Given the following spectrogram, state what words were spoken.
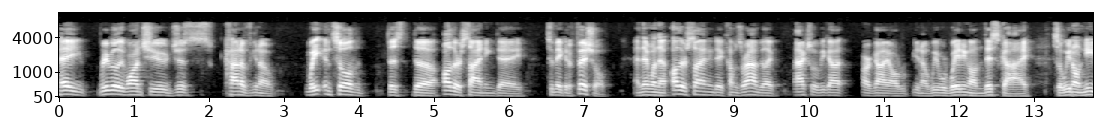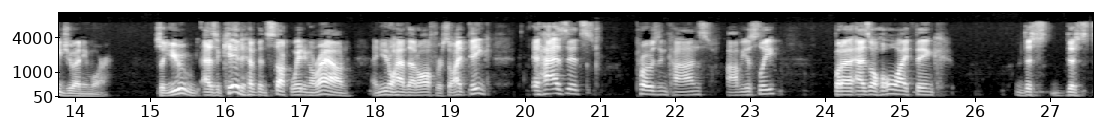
hey, we really want you just kind of, you know, wait until this the other signing day to make it official. And then when that other signing day comes around, be like, actually, we got our guy all, you know, we were waiting on this guy, so we don't need you anymore. So you, as a kid, have been stuck waiting around and you don't have that offer. So I think it has its pros and cons, obviously. But uh, as a whole, I think this, this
